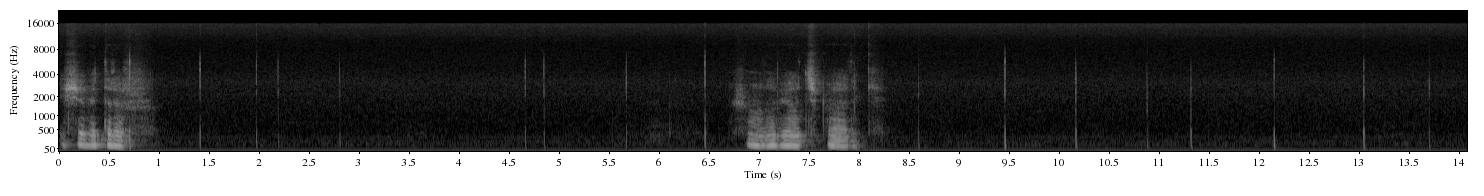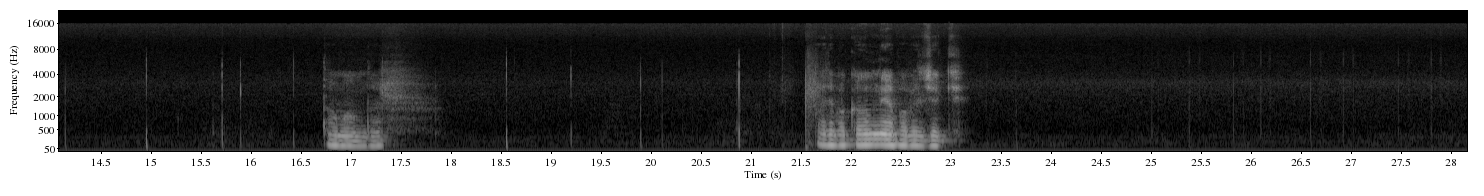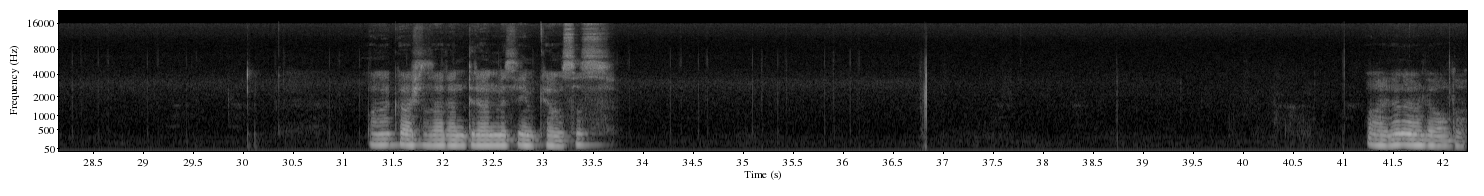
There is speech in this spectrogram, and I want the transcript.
işi bitirir. Şurada bir açık verdik. Tamamdır. Hadi bakalım ne yapabilecek. Bana karşı zaten direnmesi imkansız. Aynen öyle oldu.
